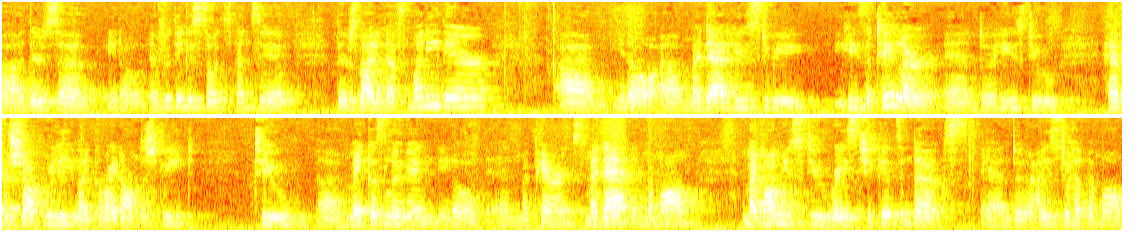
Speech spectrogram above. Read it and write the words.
uh, there's a, you know, everything is so expensive. There's not enough money there. Um, you know, uh, my dad used to be, he's a tailor, and uh, he used to have a shop really like right on the street to uh, make us living, you know, and my parents, my dad and my mom. My mom used to raise chickens and ducks, and uh, I used to help my mom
